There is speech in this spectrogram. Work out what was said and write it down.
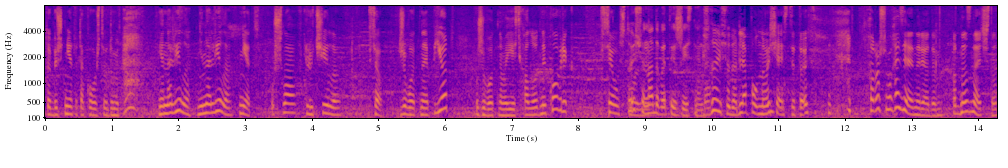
То бишь нету такого, что вы думаете, а, я налила, не налила. Нет, ушла, включила. Все, животное пьет, у животного есть холодный коврик, все условия. Что еще надо в этой жизни, да? Что еще, да, для полного счастья-то? Хорошего хозяина рядом, однозначно.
